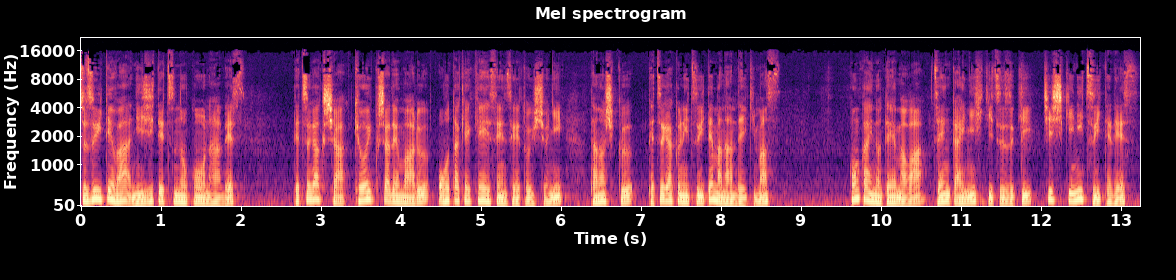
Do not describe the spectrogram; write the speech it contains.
続いては二次鉄のコーナーです。哲学者教育者でもある大竹圭先生と一緒に楽しく哲学について学んでいきます。今回のテーマは前回に引き続き知識についてです。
